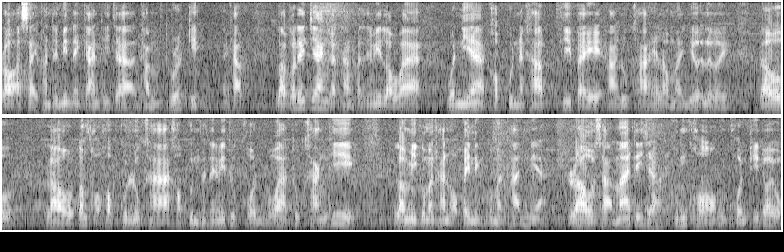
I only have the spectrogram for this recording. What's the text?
เราอาศัยพันธมิตรในการที่จะทำธุรกิจนะครับ เราก็ได้แจ้งกับทางพันธมิตรเราว่าวันนี้ขอบคุณนะครับที่ไปหาลูกค้าให้เรามาเยอะเลย แล้วเราต้องขอขอบคุณลูกค้าขอบคุณพันธมิตรทุกคนเพราะว่าทุกครั้งที่เรามีกรมธรรม์ออกไปหนึ่งกรมธรรม์เนี่ยเราสามารถที่จะคุ้มครองคนที่ด้อยโอ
